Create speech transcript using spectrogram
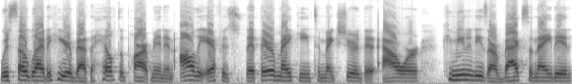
We're so glad to hear about the health department and all the efforts that they're making to make sure that our communities are vaccinated.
